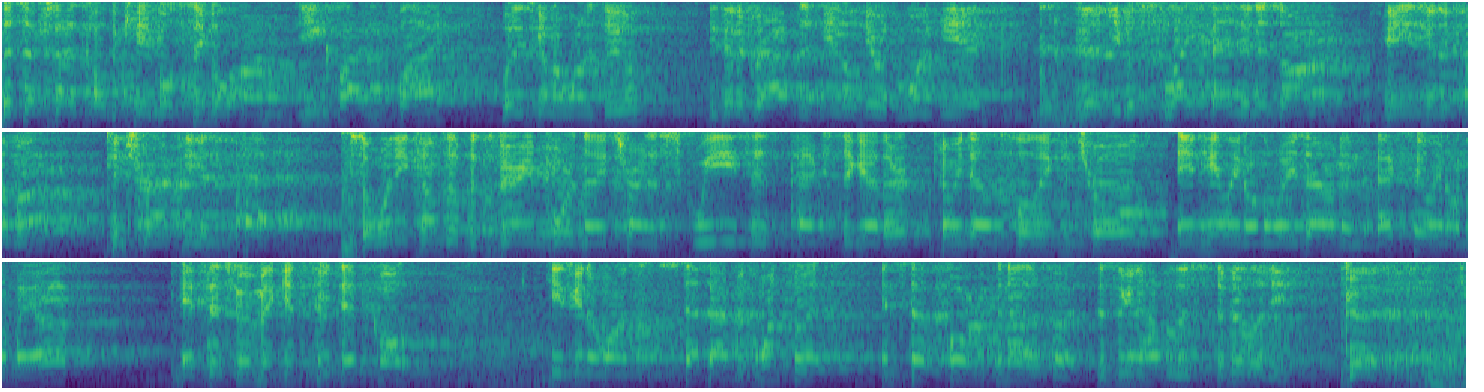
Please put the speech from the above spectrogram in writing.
This exercise is called the cable single arm decline fly. What he's gonna wanna do, he's gonna grab the handle here with one hand. He's gonna keep a slight bend in his arm, and he's gonna come up, contracting his pec. So when he comes up, it's very important that he's trying to squeeze his pecs together, coming down slowly and controlled, inhaling on the way down and exhaling on the way up. If this movement gets too difficult, he's gonna wanna step back with one foot and step forward with another foot. This is gonna help with his stability. Good.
